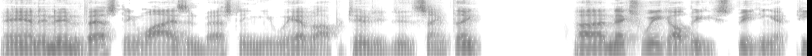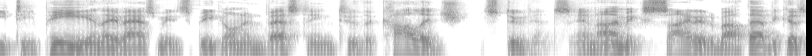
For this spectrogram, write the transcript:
And in investing, wise investing, we have an opportunity to do the same thing. Uh, next week, I'll be speaking at PTP, and they've asked me to speak on investing to the college students. And I'm excited about that because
